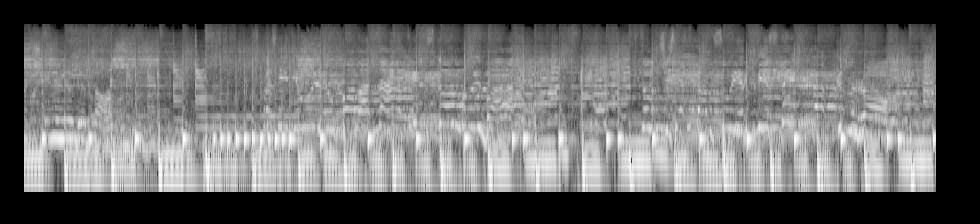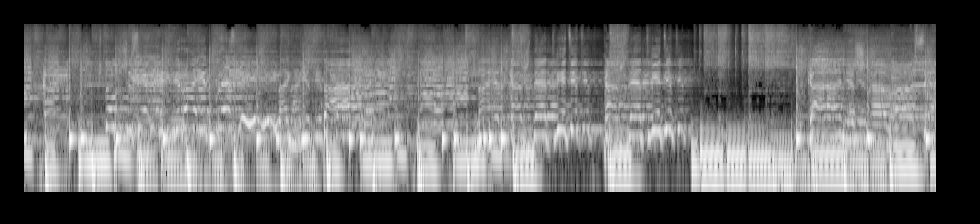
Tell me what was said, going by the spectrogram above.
Очень любит он. Спросите у на Тверском бульваре, кто лучше всех танцует твист рок-н-ролл. Кто лучше всех играет Пресли на гитаре? На это каждый ответит, каждый ответит. Конечно, Вася,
